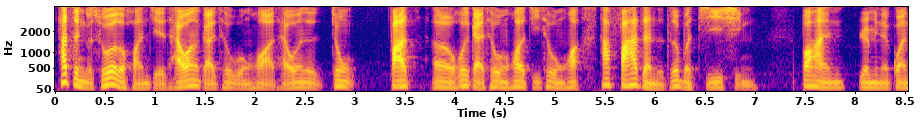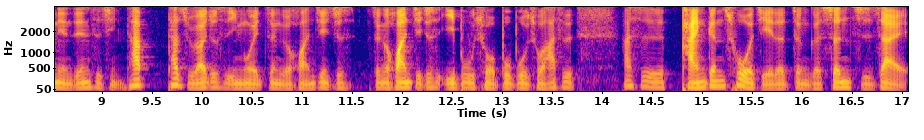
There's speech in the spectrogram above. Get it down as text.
它整个所有的环节，台湾的改车文化，台湾的这种发呃或者改车文化的机车文化，它发展的这么畸形，包含人民的观念这件事情，它它主要就是因为整个环节就是整个环节就是一步错步步错，它是它是盘根错节的整个升值在。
